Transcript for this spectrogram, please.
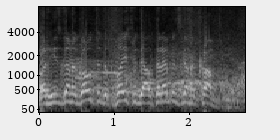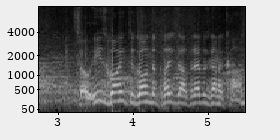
but he's going to go to the place where the Alter Rebbe is going to come. So he's going to go in the place the Alter Rebbe is going to come.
